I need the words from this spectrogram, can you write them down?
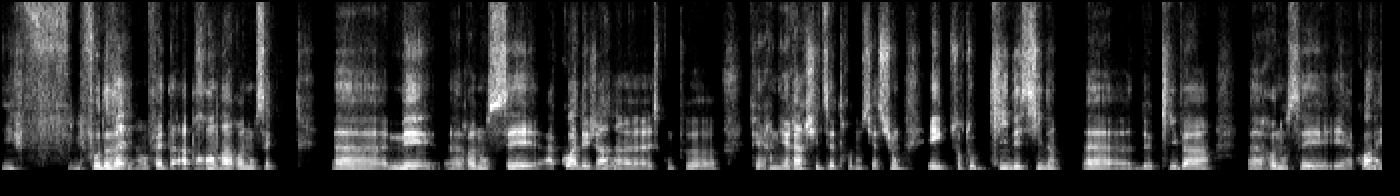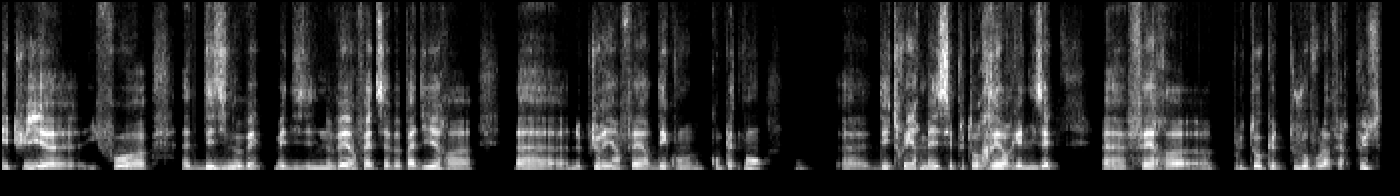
il, faudrait en fait apprendre à renoncer. mais renoncer à quoi déjà? Est-ce qu'on peut faire une hiérarchie de cette renonciation? Et surtout, qui décide de qui va renoncer et à quoi. Et puis, euh, il faut euh, désinnover. Mais désinnover, en fait, ça ne veut pas dire euh, ne plus rien faire, complètement détruire, mais c'est plutôt réorganiser. faire plutôt que de toujours vouloir faire plus,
